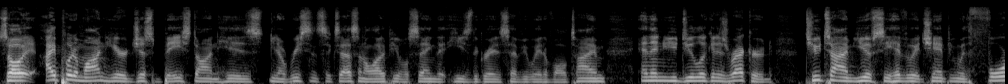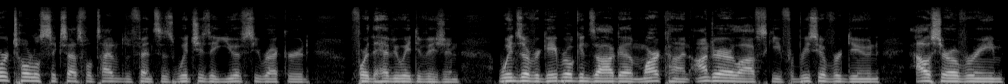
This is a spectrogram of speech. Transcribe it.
so I put him on here just based on his, you know, recent success and a lot of people saying that he's the greatest heavyweight of all time. And then you do look at his record, two-time UFC heavyweight champion with four total successful title defenses, which is a UFC record for the heavyweight division. Wins over Gabriel Gonzaga, Mark Hunt, Andre Arlovsky, Fabricio Werdum, Alistair Overeem,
